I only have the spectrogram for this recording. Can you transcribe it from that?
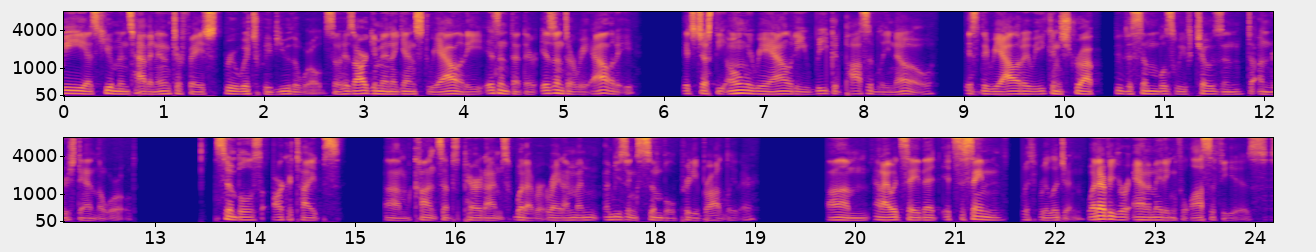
We as humans have an interface through which we view the world. So his argument against reality isn't that there isn't a reality, it's just the only reality we could possibly know is the reality we construct through the symbols we've chosen to understand the world. Symbols, archetypes, um, concepts, paradigms, whatever, right? I'm, I'm, I'm using symbol pretty broadly there. Um, and I would say that it's the same with religion. Whatever your animating philosophy is,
